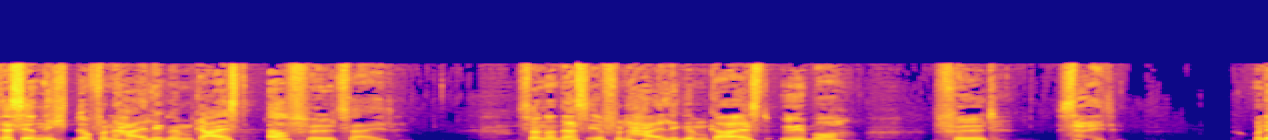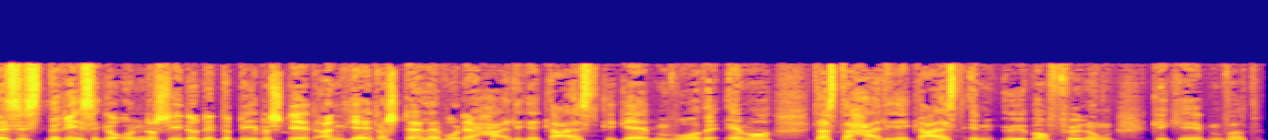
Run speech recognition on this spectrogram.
dass ihr nicht nur von Heiligem Geist erfüllt seid, sondern dass ihr von Heiligem Geist überfüllt seid. Und es ist ein riesiger Unterschied. Und in der Bibel steht an jeder Stelle, wo der Heilige Geist gegeben wurde, immer, dass der Heilige Geist in Überfüllung gegeben wird.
